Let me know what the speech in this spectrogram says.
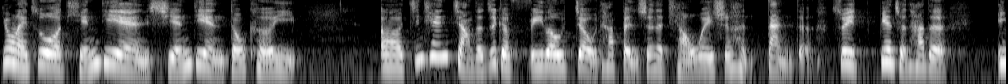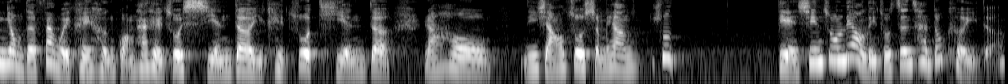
用来做甜点、咸点都可以。呃，今天讲的这个 Phyllo dough，它本身的调味是很淡的，所以变成它的。 应用的范围可以很广，它可以做咸的，也可以做甜的。然后你想要做什么样，做点心、做料理、做蒸菜都可以的。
